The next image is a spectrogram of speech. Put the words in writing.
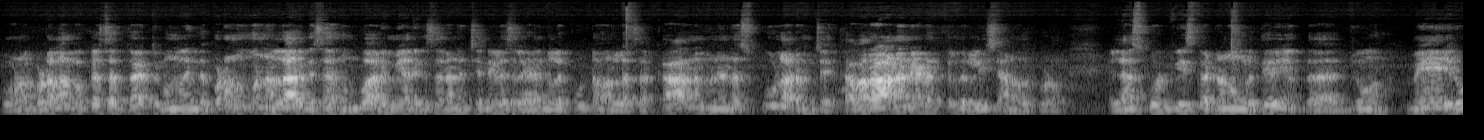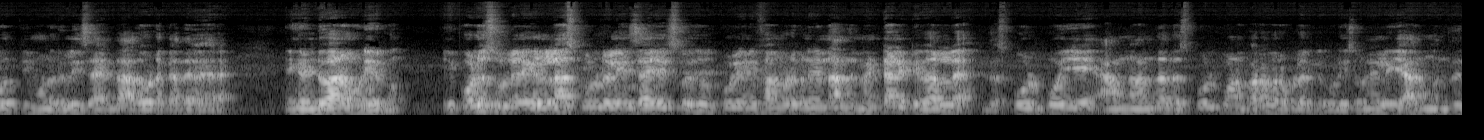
போன படம்லாம் முக்க சார் தேட்டருக்கு உண்மை இந்த படம் ரொம்ப நல்லா இருக்குது சார் ரொம்ப அருமையாக இருக்குது சார். ஆனால் சென்னையில் சில இடங்களில் கூட்டம் வரல சார். காரணம் என்னென்னா ஸ்கூல் ஆரம்பிச்சது தவறான நேரத்தில் ரிலீஸ் ஆன ஒரு படம். எல்லாம் ஸ்கூல் ஃபீஸ் கட்டணும் உங்களுக்கு தெரியும். இந்த ஜூன் மே இருபத்தி மூணு ரிலீஸ் ஆயிருந்தால் அதோட கதை வேறு. நீங்கள் ரெண்டு வாரம் ஓடி இருக்கும் இப்போ உள்ள சூழ்நிலைகள் எல்லாம் ஸ்கூல் ரிலீஸ் ஆகி ஸ்கூல் யூனிஃபார்ம் எடுக்கணும் ஏன்னா அந்த மென்டாலிட்டி வரல. இந்த ஸ்கூல் போய் அவங்க வந்து அந்த ஸ்கூல் போன பரபரப்பில் இருக்கக்கூடிய சூழ்நிலை யாரும் வந்து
